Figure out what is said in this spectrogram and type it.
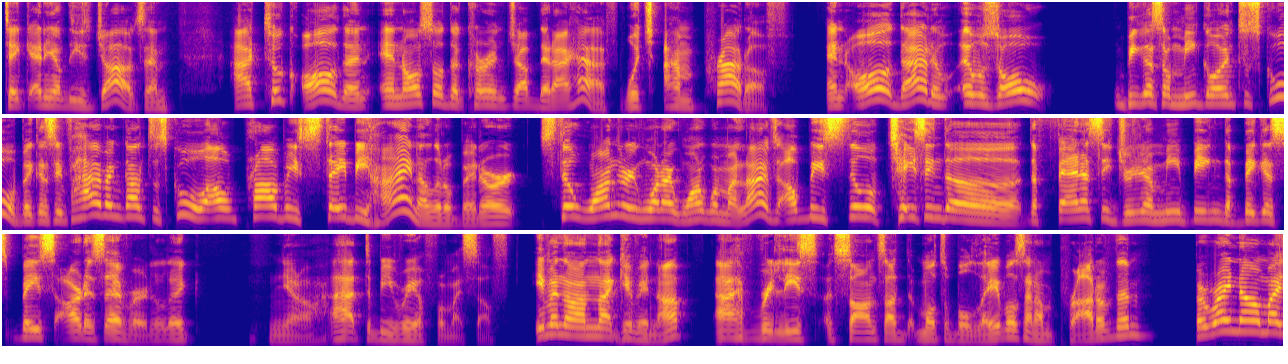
take any of these jobs. And I took all then, and also the current job that I have, which I'm proud of. And all that, it, it was all because of me going to school. Because if I haven't gone to school, I'll probably stay behind a little bit or still wondering what I want with my life. I'll be still chasing the the fantasy dream of me being the biggest bass artist ever. Like, you know, I had to be real for myself. Even though I'm not giving up, I have released songs on multiple labels and I'm proud of them. But right now, my,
